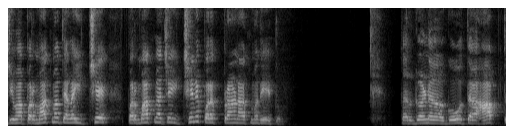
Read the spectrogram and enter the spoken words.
जेव्हा परमात्मा त्याला इच्छे परमात्म्याच्या इच्छेने परत प्राण आतमध्ये येतो. तर गण गोत आप्त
